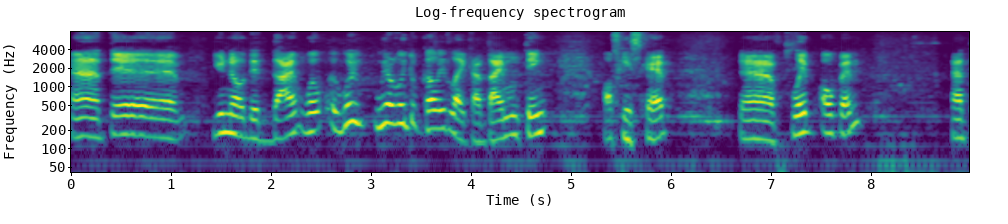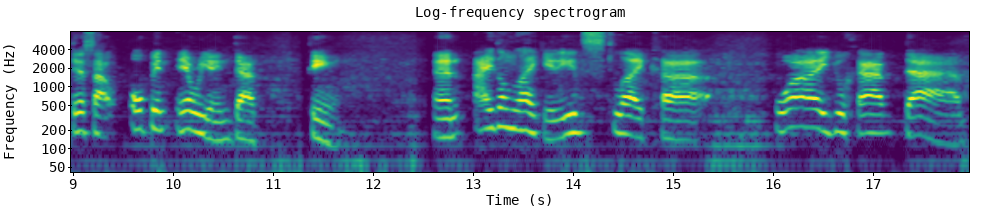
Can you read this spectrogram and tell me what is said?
and the you know the diamond, well, we, we are going to call it like a diamond thing of his head, uh, flip open, and there's an open area in that thing and i don't like it it's like uh, why you have that?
